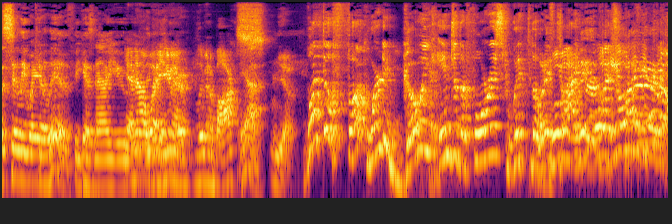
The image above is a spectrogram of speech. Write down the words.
experience. silly way to live because now you. Yeah, now what? eliminate You're your- gonna live in a box? Yeah. Yeah. What the fuck? Where did going into the forest with the What if Well, you but, tiger? well, What it's all- no, no, no, no,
